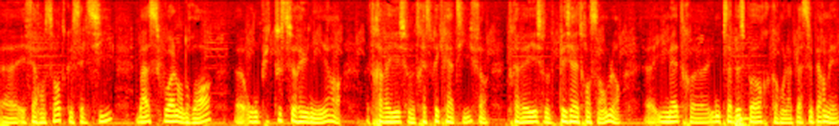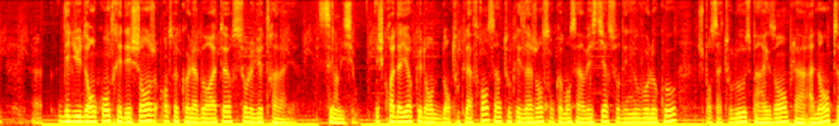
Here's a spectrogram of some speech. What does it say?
euh, et faire en sorte que celle-ci bah, soit l'endroit euh, où on puisse tous se réunir, travailler sur notre esprit créatif, travailler sur notre plaisir d'être ensemble, euh, y mettre une salle de sport quand la place se permet. Des lieux de rencontre et d'échange entre collaborateurs sur le lieu de travail. C'est l'ambition. Et je crois d'ailleurs que dans, dans toute la France, hein, toutes les agences ont commencé à investir sur des nouveaux locaux. Je pense à Toulouse, par exemple, à, à Nantes.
